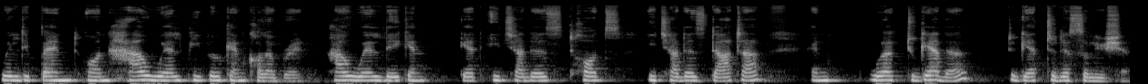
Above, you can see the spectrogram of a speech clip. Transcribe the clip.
will depend on how well people can collaborate how well they can get each other's thoughts each other's data and work together to get to the solution.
